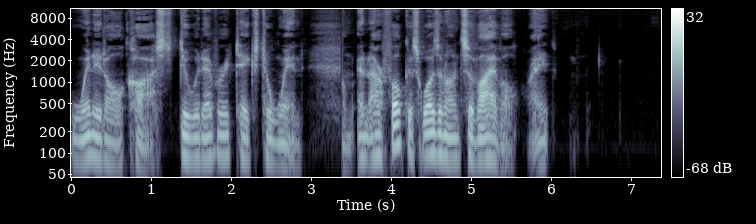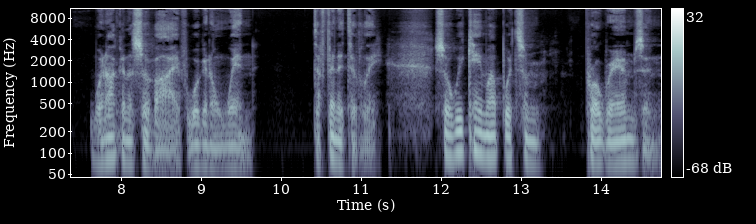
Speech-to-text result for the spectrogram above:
Win at all costs. Do whatever it takes to win." Um, and our focus wasn't on survival, right? We're not going to survive. We're going to win definitively. So we came up with some programs and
